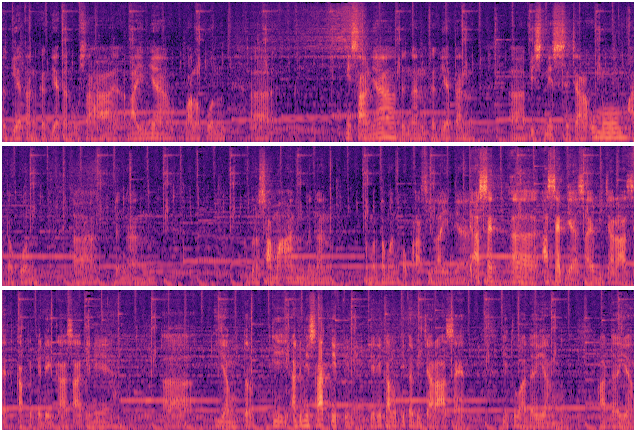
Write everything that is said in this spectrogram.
kegiatan-kegiatan usaha lainnya. Walaupun uh, misalnya dengan kegiatan uh, bisnis secara umum ataupun uh, dengan kebersamaan dengan teman-teman koperasi lainnya. Aset uh, aset ya, saya bicara aset KPPDK saat ini uh, yang ter, di administratif ini. Jadi kalau kita bicara aset itu ada yang ada yang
